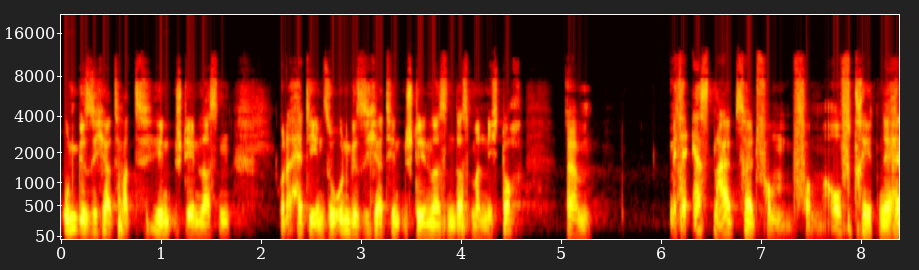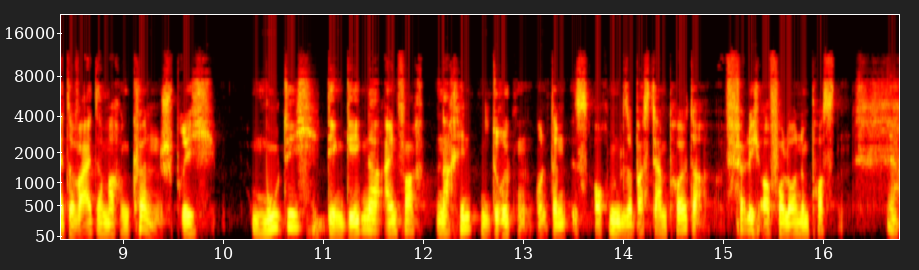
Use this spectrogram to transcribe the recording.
ungesichert hat hinten stehen lassen oder hätte ihn so ungesichert hinten stehen lassen, dass man nicht doch ähm, mit der ersten Halbzeit vom, vom Auftreten her hätte weitermachen können. Sprich, mutig den Gegner einfach nach hinten drücken. Und dann ist auch ein Sebastian Polter völlig auf verlorenem Posten. Ja.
